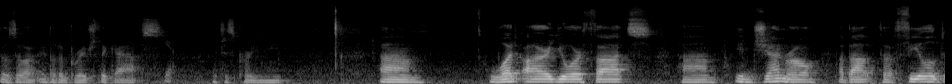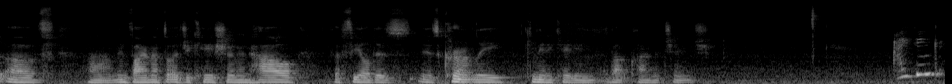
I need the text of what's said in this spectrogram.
those are able to bridge the gaps, Yeah. which is pretty neat. Um, what are your thoughts um, in general about the field of um, environmental education and how the field is, is currently communicating about climate change? I think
